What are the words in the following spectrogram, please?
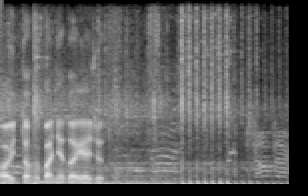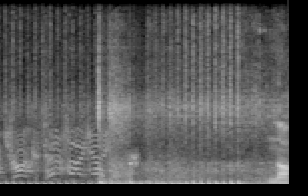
Oj, to chyba nie dojedzie tu. No.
